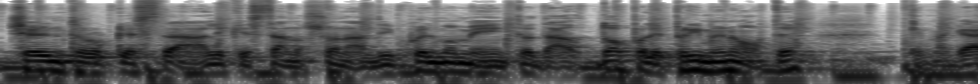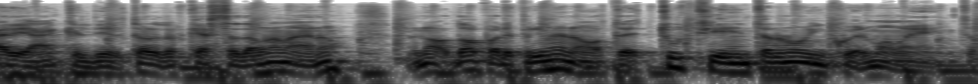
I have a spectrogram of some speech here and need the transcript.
centro orchestrali che stanno suonando in quel momento, da, dopo le prime note, che magari anche il direttore d'orchestra dà una mano, no, dopo le prime note tutti entrano in quel momento.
